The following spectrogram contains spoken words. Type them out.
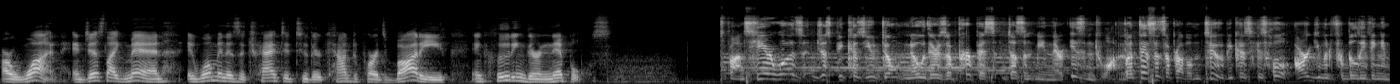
are one. And just like men, a woman is attracted to their counterpart's body, including their nipples response here was just because you don't know there's a purpose doesn't mean there isn't one. But this is a problem too, because his whole argument for believing in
